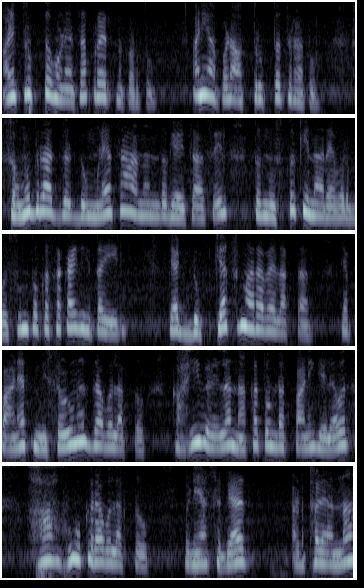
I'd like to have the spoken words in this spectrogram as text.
आणि तृप्त होण्याचा प्रयत्न करतो आणि आपण अतृप्तच राहतो. समुद्रात जर डुंबण्याचा आनंद घ्यायचा असेल तर नुसतं किनाऱ्यावर बसून तो कसा काय घेता येईल? त्या डुबक्याच माराव्या लागतात. त्या पाण्यात मिसळूनच जावं लागतं. काही वेळेला नाकातोंडात पाणी गेल्यावर हा हू करावं लागतं. पण या सगळ्या अडथळ्यांना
